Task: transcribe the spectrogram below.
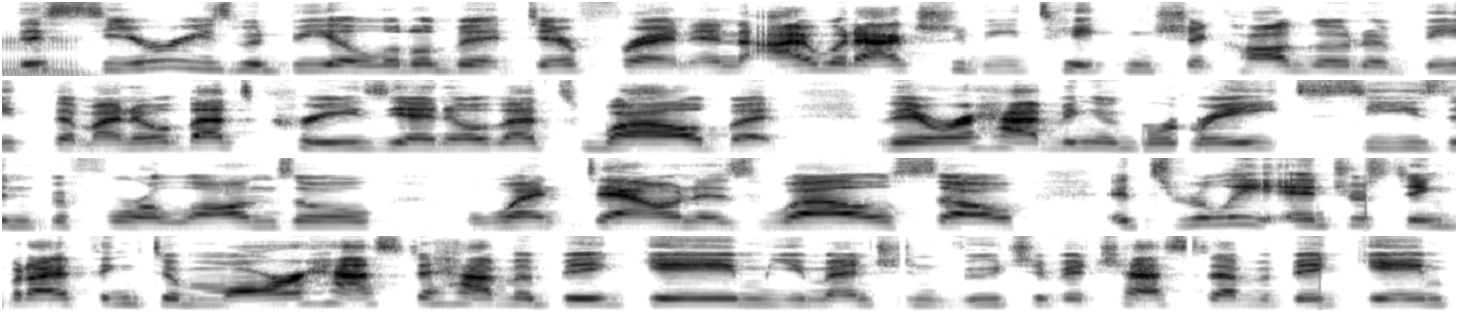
mm. this series would be a little bit different. And I would actually be taking Chicago to beat them. I know that's crazy. I know that's wild, but they were having a great season before Lonzo went down as well. So it's really interesting. But I think DeMar has to have a big game. You mentioned Vucevic has to have a big game.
